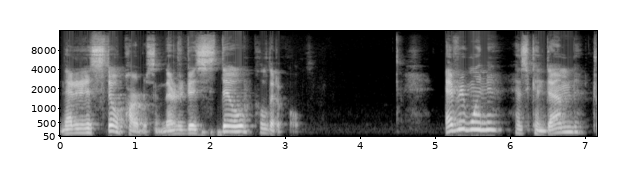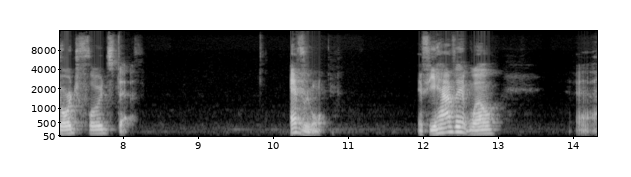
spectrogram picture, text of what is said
That it is still partisan, that it is still political. Everyone has condemned George Floyd's death. Everyone. If you haven't, well, uh,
